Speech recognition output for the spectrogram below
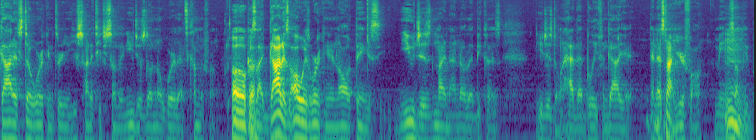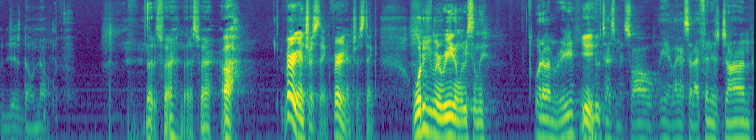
God is still working through you. He's trying to teach you something. You just don't know where that's coming from. oh okay Because like God is always working in all things. You just might not know that because you just don't have that belief in God yet, and that's not your fault. I mean, some Mm. people just don't know. that is fair that is fair ah very interesting very interesting what have you been reading recently What have I been reading? Yeah. The New Testament. So I'll, yeah, like I said, I finished John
